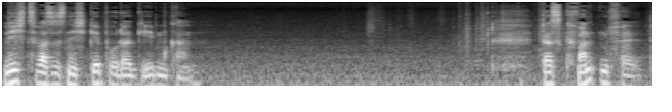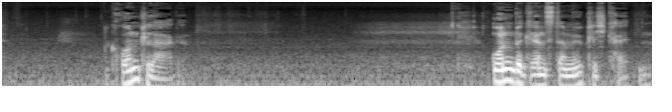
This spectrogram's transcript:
Nichts, was es nicht gibt oder geben kann. Das Quantenfeld. Grundlage. Unbegrenzter Möglichkeiten.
